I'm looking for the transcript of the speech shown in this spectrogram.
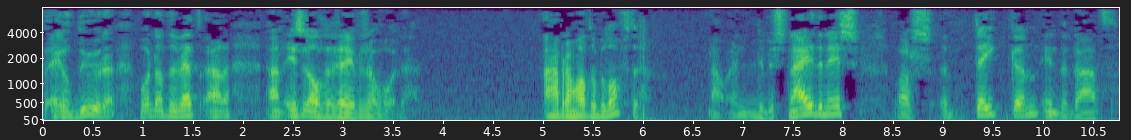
eeuw duren voordat de wet aan, aan Israël gegeven zou worden. Abraham had de belofte. Nou, en de besnijdenis was een teken inderdaad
